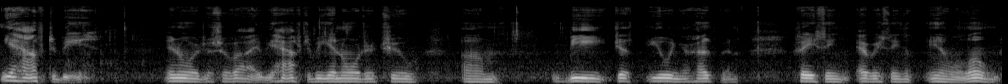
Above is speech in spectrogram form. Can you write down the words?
you have to be in order to survive. You have to be in order to um, be just you and your husband facing everything, you know, alone.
